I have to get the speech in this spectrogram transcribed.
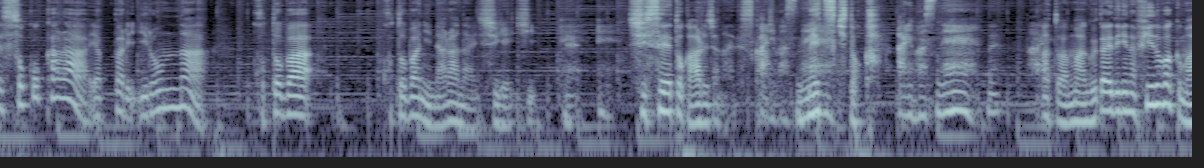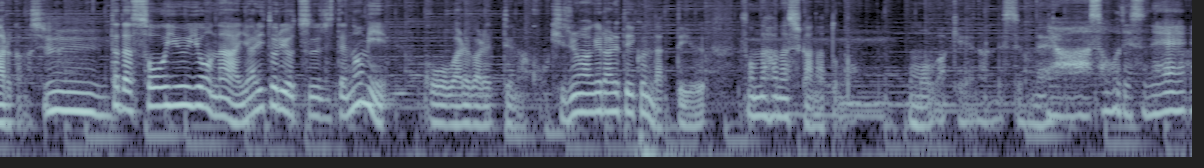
でそこからやっぱりいろんな言葉言葉にならない刺激、ね、ええ。姿勢とかあるじゃないですか。ありますね。目つきとか、ありますね。ね。はい。あとはまあ具体的なフィードバックもあるかもしれうない、ん。ただそういうようなやり取りを通じてのみこう我々っていうのはこう基準を上げられていくんだっていうそんな話かなとも思うわけなんですよいね。やーそうですね。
